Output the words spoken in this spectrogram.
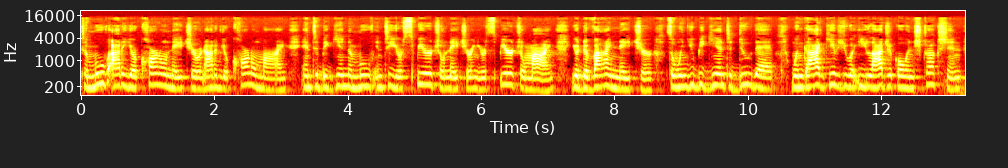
to move out of your carnal nature and out of your carnal mind and to begin to move into your spiritual nature and your spiritual mind, your divine nature. So when you begin to do that, when God gives you an illogical instruction,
